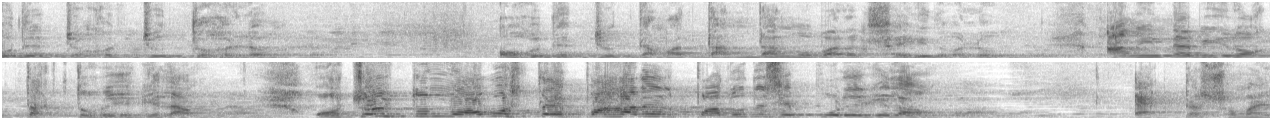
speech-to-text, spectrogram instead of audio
ওদের যখন যুদ্ধ হলো অহুদের যুদ্ধে আমার দান দান মোবারক শহীদ হলো। আমি নবী রক্তাক্ত হয়ে গেলাম। অচৈতন্য অবস্থায় পাহাড়ের পাদদেশে পড়ে গেলাম। একটা সময়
